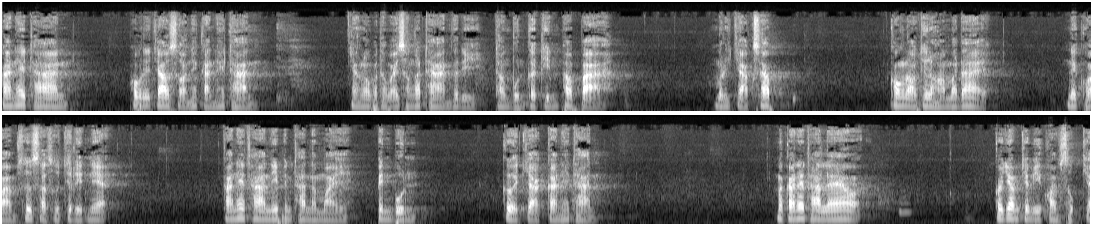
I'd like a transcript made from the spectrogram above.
การให้ทาน พระพุทธเจ้าสอนให้การให้ทาน อย่างเรามาถวายสังฆทานก็ดีทำบุญกระถินผ้าป่า บริจาคทรัพย์ของเราที่เราหามาได้ ในความซื่อสัตย์สุจริตเนี่ย การให้ทานนี้เป็นทานนามัยเป็นบุญ เกิดจากการให้ทาน เมื่อการให้ทานแล้ว ก็ย่อมจะมีความสุขใจ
